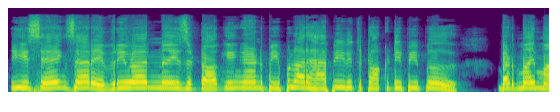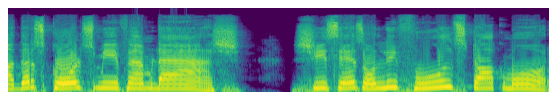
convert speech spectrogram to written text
He is saying, sir, everyone is talking and people are happy with talkative people. But my mother scolds me if I am dash. She says only fools talk more.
